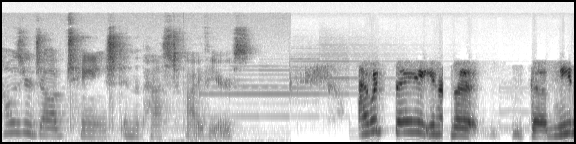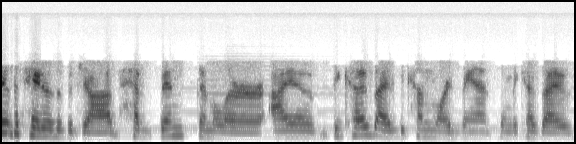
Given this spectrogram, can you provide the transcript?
How has your job changed in the past five years? I would say, you know, the the meat and potatoes of the job have been similar. I have because I've become more advanced and because I've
